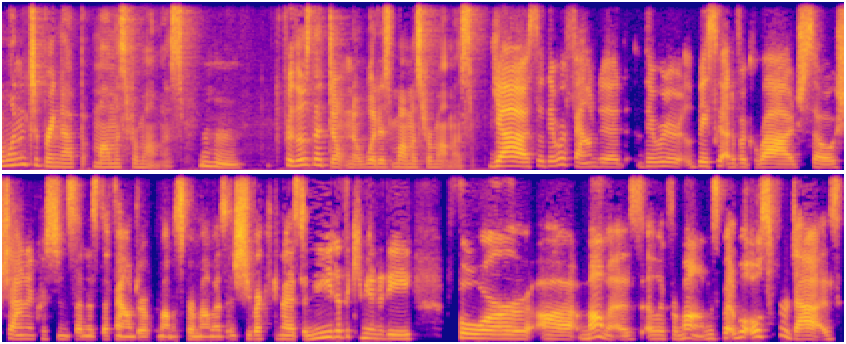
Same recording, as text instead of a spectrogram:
wanted to bring up Mamas for Mamas. Mm-hmm. For those that don't know, what is Mamas for Mamas? Yeah, so they were founded, they were basically out of a garage. So Shannon Christensen is the founder of Mamas for Mamas, and she recognized a need of the community for uh, mamas, uh, like for moms, but well, also for dads,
